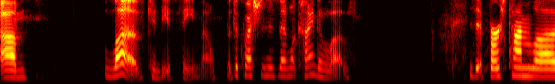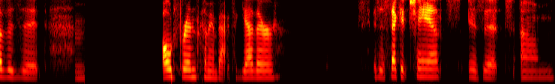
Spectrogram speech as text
Um love can be a theme though. But the question is then what kind of love? Is it first time love? Is it um, old friends coming back together? Is it second chance? Is it um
